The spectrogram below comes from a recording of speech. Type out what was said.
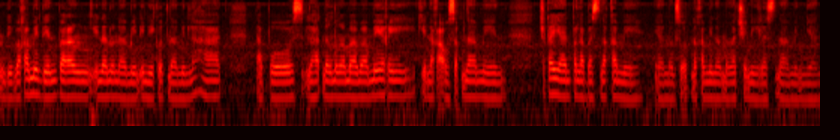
'di ba kami din parang inano namin inikot namin lahat. Tapos lahat ng mga mama Mary kinakausap namin. Tsaka yan palabas na kami. Yan magsuot na kami ng mga chinilas namin yan.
